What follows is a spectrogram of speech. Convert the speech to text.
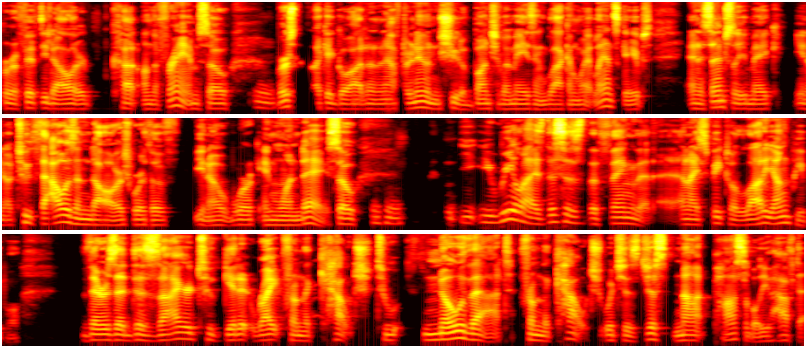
for a fifty dollar cut on the frame. So Mm. versus I could go out in an afternoon and shoot a bunch of amazing black and white landscapes and essentially make you know two thousand dollars worth of you know work in one day. So Mhm. you, you realize this is the thing that, and I speak to a lot of young people. There's a desire to get it right from the couch, to know that from the couch, which is just not possible. You have to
